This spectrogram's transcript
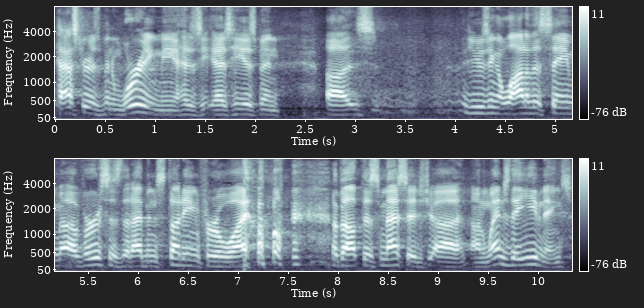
Pastor has been worrying me as he, as he has been uh, using a lot of the same uh, verses that I've been studying for a while about this message uh, on Wednesday evenings.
